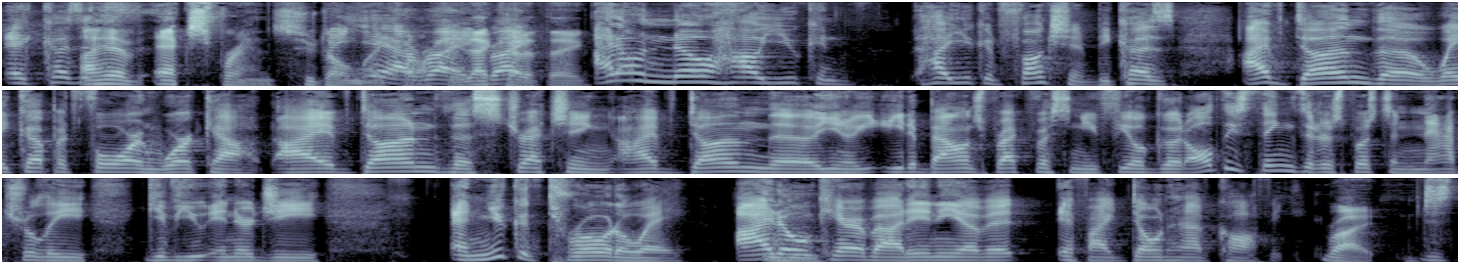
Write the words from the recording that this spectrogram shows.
because I have ex friends who don't like coffee, right, that right. kind of thing. I don't know how you can how you can function because I've done the wake up at four and work out. I've done the stretching. I've done the you know you eat a balanced breakfast and you feel good. All these things that are supposed to naturally give you energy, and you can throw it away. I don't Mm-hmm. care about any of it if I don't have coffee. right. just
